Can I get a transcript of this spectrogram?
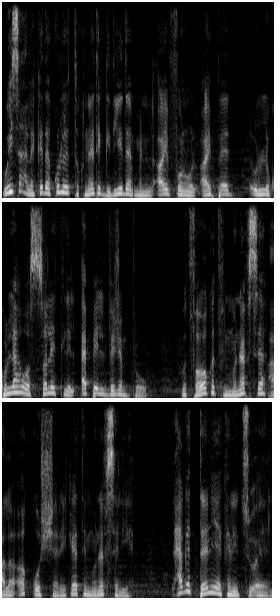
وقيس على كده كل التقنيات الجديدة من ال iPhone وال iPad واللي كلها وصلت لل Apple Vision Pro وتفوقت في المنافسة على أقوى الشركات المنافسة ليها. الحاجة التانية كانت سؤال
